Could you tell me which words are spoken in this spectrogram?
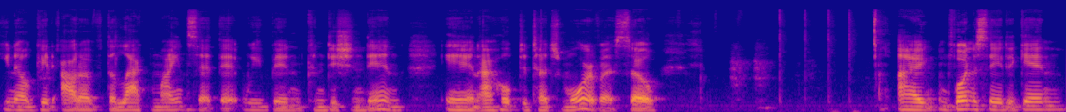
you know, get out of the lack mindset that we've been conditioned in. And I hope to touch more of us. So, I am going to say it again.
